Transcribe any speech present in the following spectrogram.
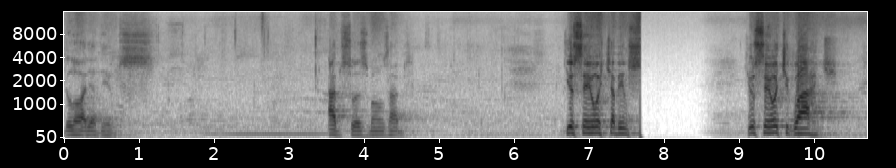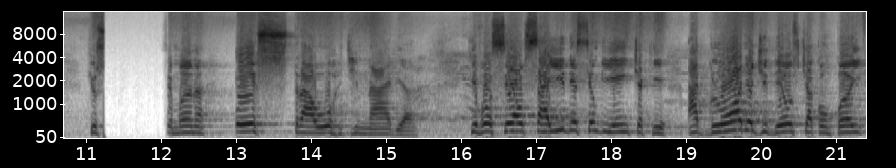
Glória a Deus. Abre suas mãos, abre. Que o Senhor te abençoe. Que o Senhor te guarde. Semana extraordinária. Que você, ao sair desse ambiente aqui, a glória de Deus te acompanhe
